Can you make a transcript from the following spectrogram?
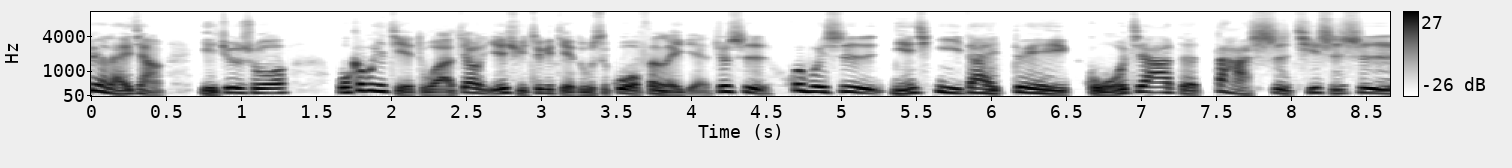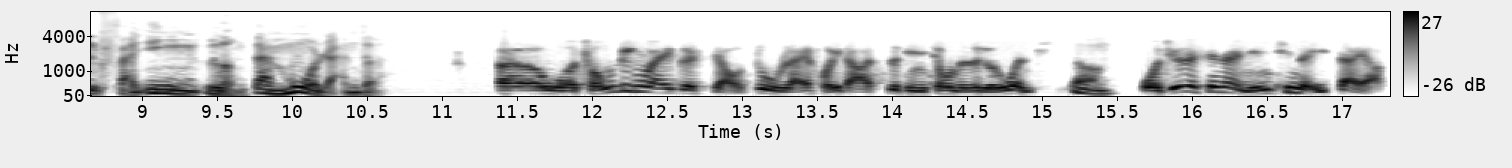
对来讲，也就是说，我可不可以解读啊？叫也许这个解读是过分了一点，就是会不会是年轻一代对国家的大事其实是反应冷淡漠然的？呃，我从另外一个角度来回答志平兄的这个问题啊，嗯、我觉得现在年轻的一代啊，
